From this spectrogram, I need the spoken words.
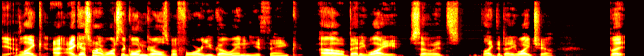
Yeah. Like I, I guess when I watched the Golden Girls before, you go in and you think, oh, Betty White, so it's like the Betty White show, but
